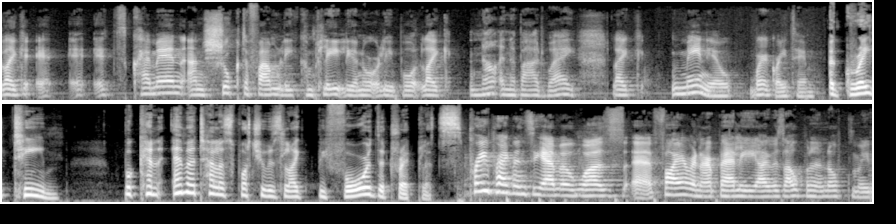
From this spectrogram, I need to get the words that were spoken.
like it, it, it's come in and shook the family completely and utterly, but like not in a bad way. Like me and you, we're a great team. A great team. But can Emma tell us what she was like before the triplets? Pre-pregnancy, Emma was uh, fire in our belly. I was opening up my,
